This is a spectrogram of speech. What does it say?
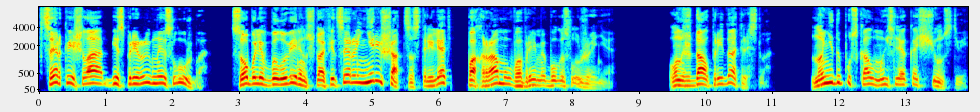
В церкви шла беспрерывная служба. Соболев был уверен, что офицеры не решатся стрелять по храму во время богослужения. Он ждал предательства, но не допускал мысли о кощунстве.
